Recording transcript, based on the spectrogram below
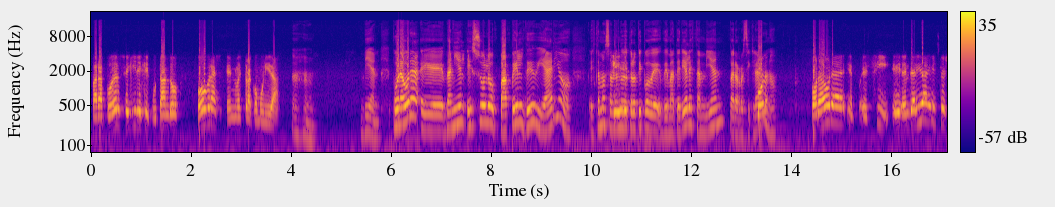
para poder seguir ejecutando obras en nuestra comunidad. Bien, por ahora, eh, Daniel, ¿es solo papel de diario? ¿Estamos hablando de otro tipo de, materiales también para reciclar o no? Por ahora, eh, eh, sí, en realidad esto es,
